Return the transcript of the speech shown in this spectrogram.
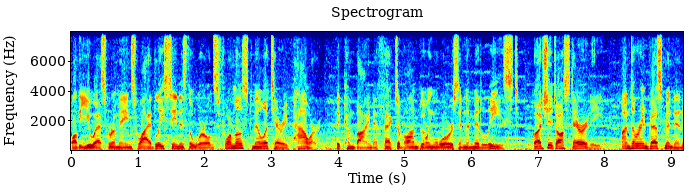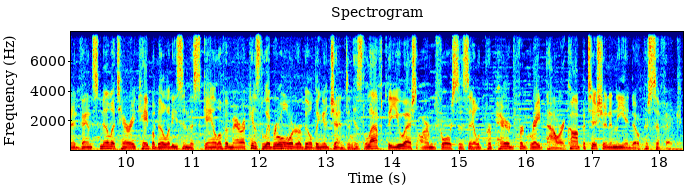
While the U.S. remains widely seen as the world's foremost military power, the combined effect of ongoing wars in the Middle East, budget austerity, underinvestment in advanced military capabilities and the scale of America's liberal order-building agenda has left the U.S. armed forces ill-prepared for great power competition in the Indo-Pacific.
